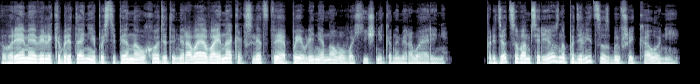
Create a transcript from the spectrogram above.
Время Великобритании постепенно уходит, и мировая война как следствие появления нового хищника на мировой арене. Придется вам серьезно поделиться с бывшей колонией.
